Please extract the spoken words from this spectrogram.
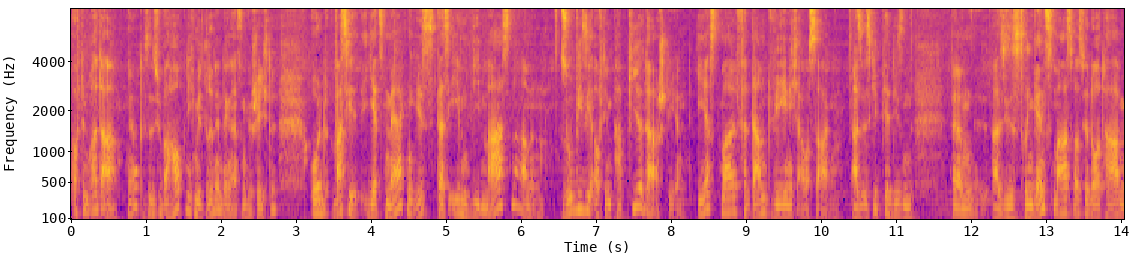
auf dem Radar. Ja, das ist überhaupt nicht mit drin in der ganzen Geschichte. Und was sie jetzt merken, ist, dass eben die Maßnahmen, so wie sie auf dem Papier dastehen, erstmal verdammt wenig aussagen. Also es gibt ja diesen also dieses Stringenzmaß, was wir dort haben,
